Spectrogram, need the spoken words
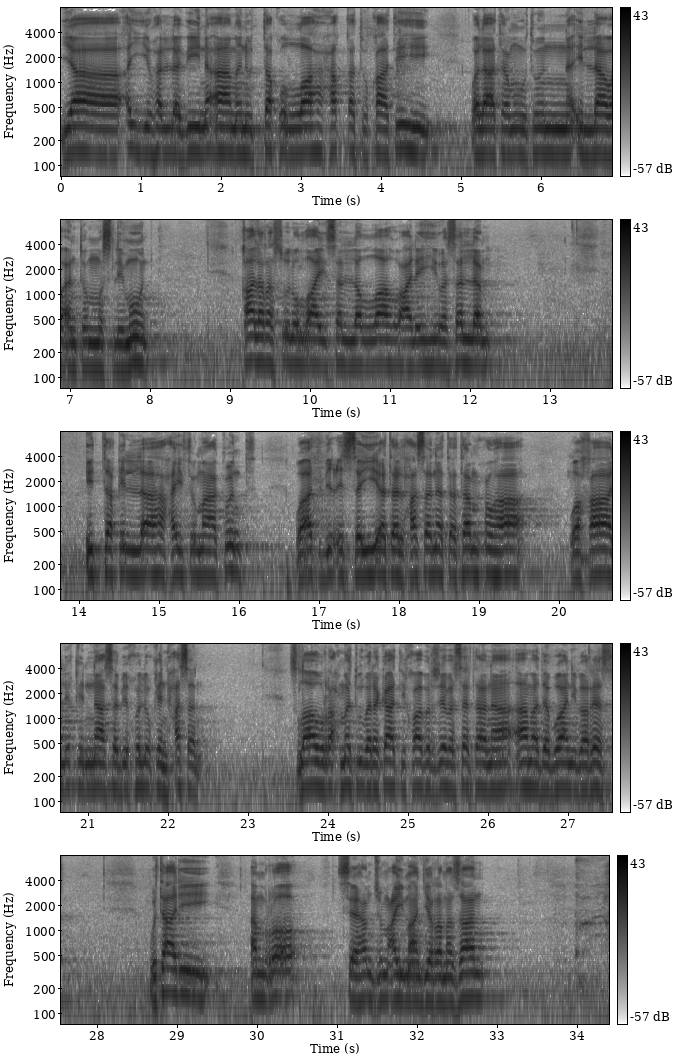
يا أيها الذين آمنوا اتقوا الله حق تقاته ولا تموتن إلا وأنتم مسلمون قال رسول الله صلى الله عليه وسلم اتق الله حيثما كنت وأتبع السيئة الحسنة تمحها وخالق الناس بخلق حسن سڵاو و ڕەحمەت و بەرەکاتی خوا بڕژێ بەسەرتانا ئامادەبووانی بەڕێز. وتاری ئەمڕۆ سێهەم جومعەی مانگی ڕەمەزان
